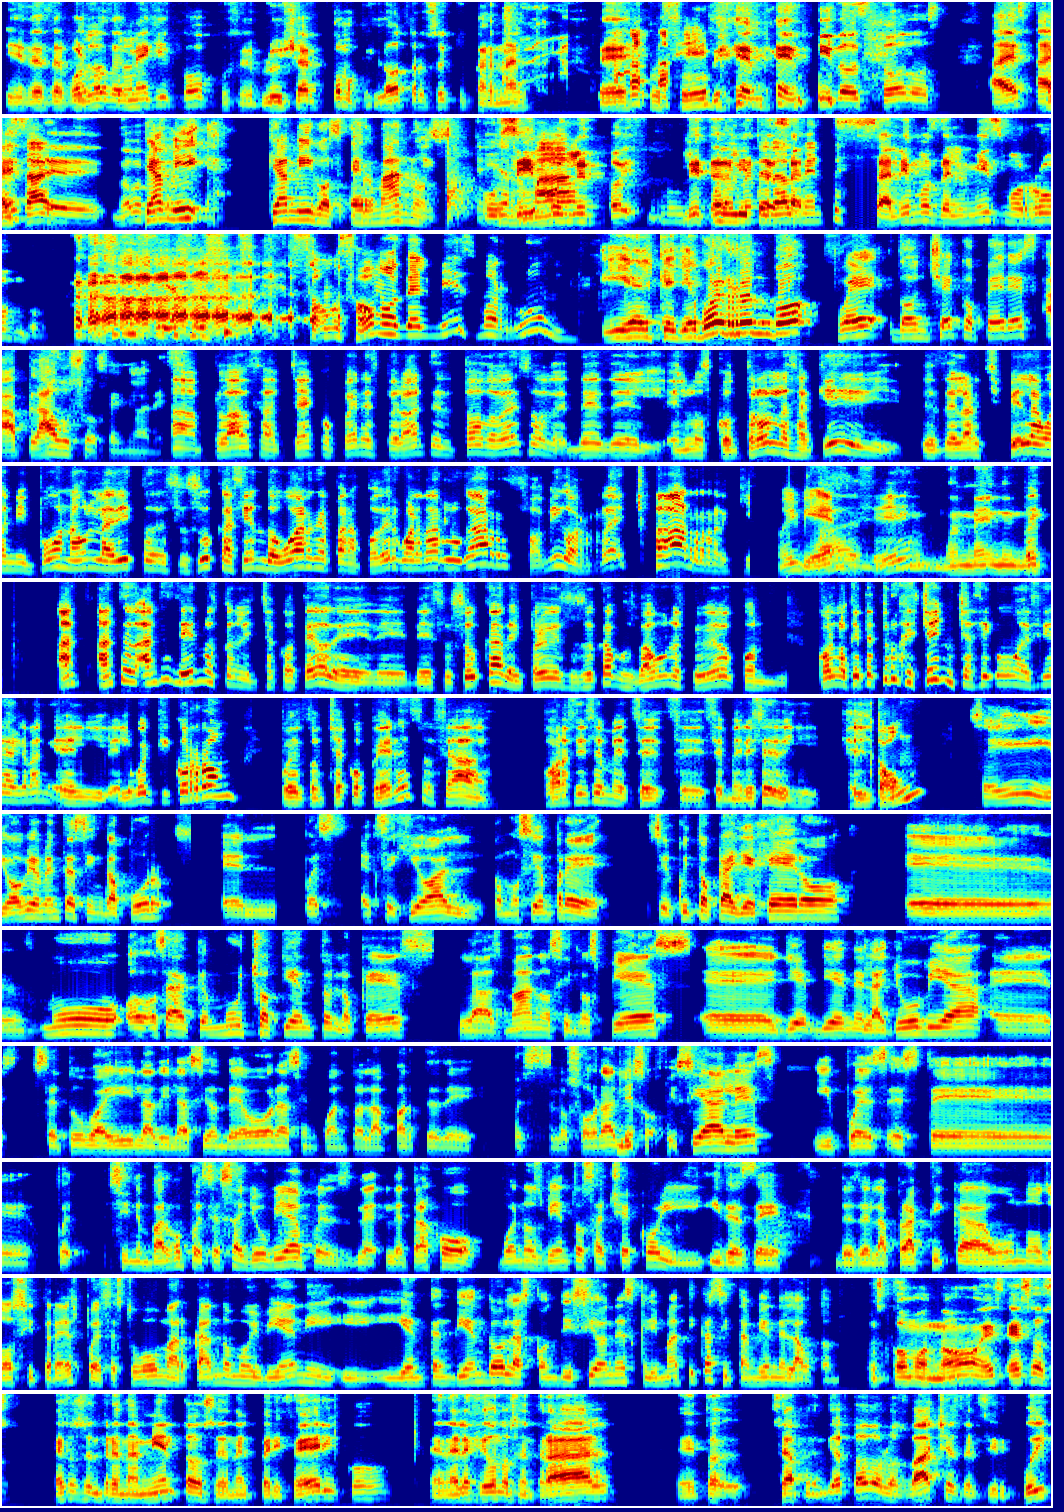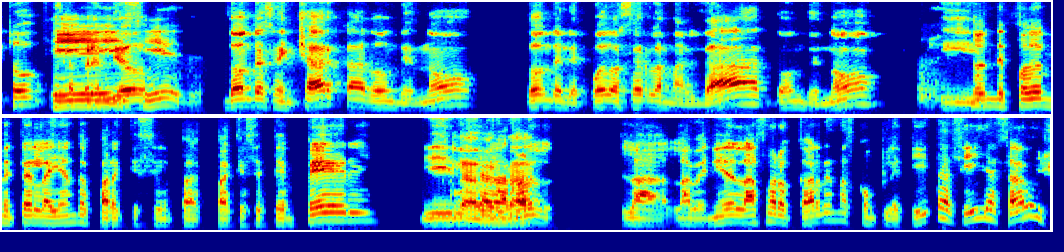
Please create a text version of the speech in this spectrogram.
Y desde el Golfo de. México, pues el Blue Shark, como que el otro, soy tu carnal. Eh, Pues sí. bienvenidos todos a, es- a este nuevo ¿Qué, ami- qué amigos, hermanos. Pues sí, hermano. pues, li- oye, Pues, literalmente, sal- literalmente. salimos del mismo rumbo. Somos, somos del mismo room. Y el que llevó el rumbo fue Don Checo Pérez. Aplausos, señores. Aplausos al Checo Pérez, pero antes de todo eso, de- desde el- en los controles aquí, desde el archipiélago nipón, a un ladito de Suzuka haciendo guardia para poder guardar lugar, su amigo Richard. Muy bien. Ay, sí. Muy, muy, muy, muy- Pues, An- Antes, antes de irnos con el chacoteo de, de, Suzuka, del previo de Suzuka, pues vámonos primero con, con lo que te truje, chencha, así como decía el gran, el, el buen Quicorrón, pues don Checo Pérez, o sea, ahora sí se, me- se, se, se merece el, el don. Sí, y obviamente Singapur, el, pues exigió al, como siempre, circuito callejero, eh, mu- o, o sea, que mucho tiento en lo que es las manos y los pies, eh, viene la lluvia, eh, se tuvo ahí la dilación de horas en cuanto a la parte de pues, los horarios oficiales y pues este, pues, sin embargo, pues esa lluvia pues le, le trajo buenos vientos a Checo y, y desde, desde la práctica 1, 2 y 3 pues estuvo marcando muy bien y, y- y entendiendo las condiciones climáticas y también el auto. ¿no? Pues cómo no, es, esos, esos entrenamientos en el periférico, en el eje 1 central, eh, se aprendió todos los baches del circuito, se Sí, aprendió sí, dónde se encharca, dónde no, dónde le puedo hacer la maldad, dónde no, y, ¿dónde puedo meter la llanta para que se, pa- para que se tempere? y la verdad, la, la avenida Lázaro Cárdenas completita, sí, ya sabes.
